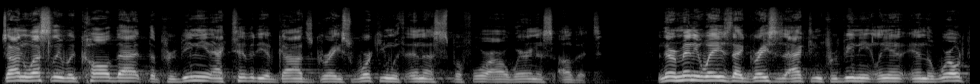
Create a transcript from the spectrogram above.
John Wesley would call that the prevenient activity of God's grace working within us before our awareness of it. And there are many ways that grace is acting preveniently in, in, the world,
